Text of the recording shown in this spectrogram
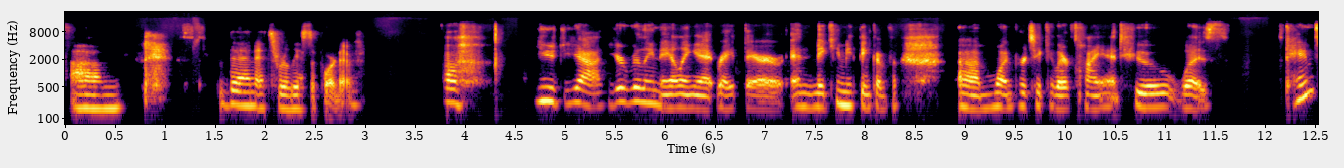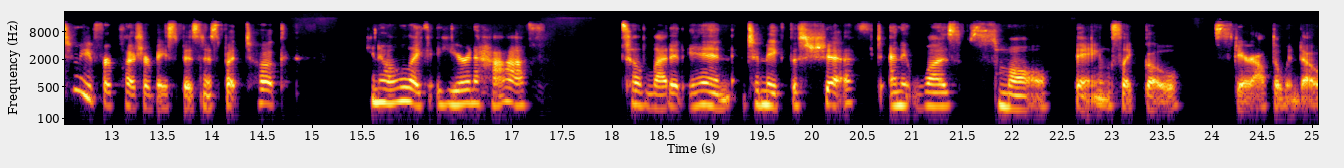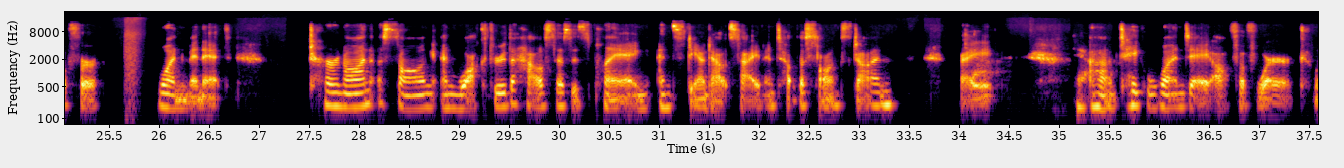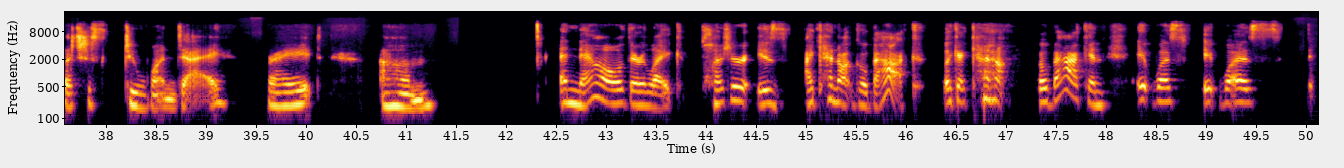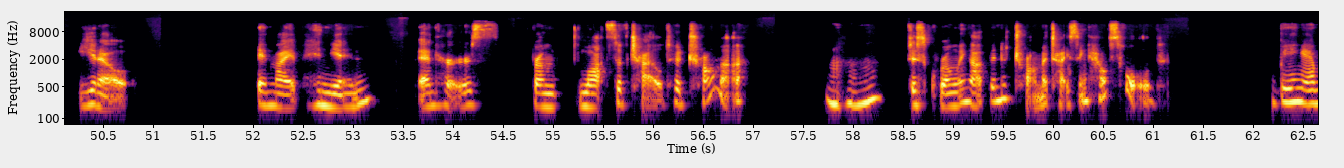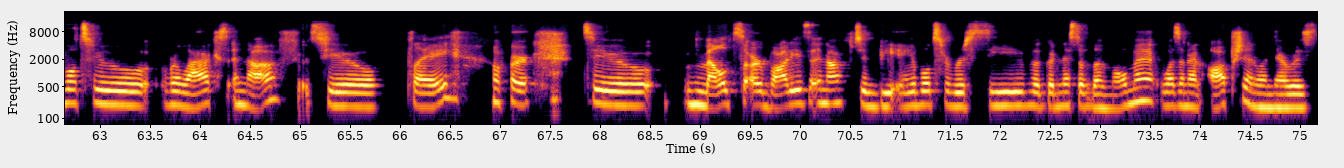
um, then it's really supportive. Oh, you, yeah, you're really nailing it right there and making me think of um, one particular client who was came to me for pleasure based business, but took, you know, like a year and a half to let it in to make the shift. And it was small things like go stare out the window for one minute, turn on a song and walk through the house as it's playing and stand outside until the song's done. Right. Yeah. Um, take one day off of work. Let's just do one day. Right. Um, and now they're like, pleasure is, I cannot go back. Like, I cannot go back and it was it was you know in my opinion and hers from lots of childhood trauma mm-hmm. just growing up in a traumatizing household being able to relax enough to play or to melt our bodies enough to be able to receive the goodness of the moment wasn't an option when there was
